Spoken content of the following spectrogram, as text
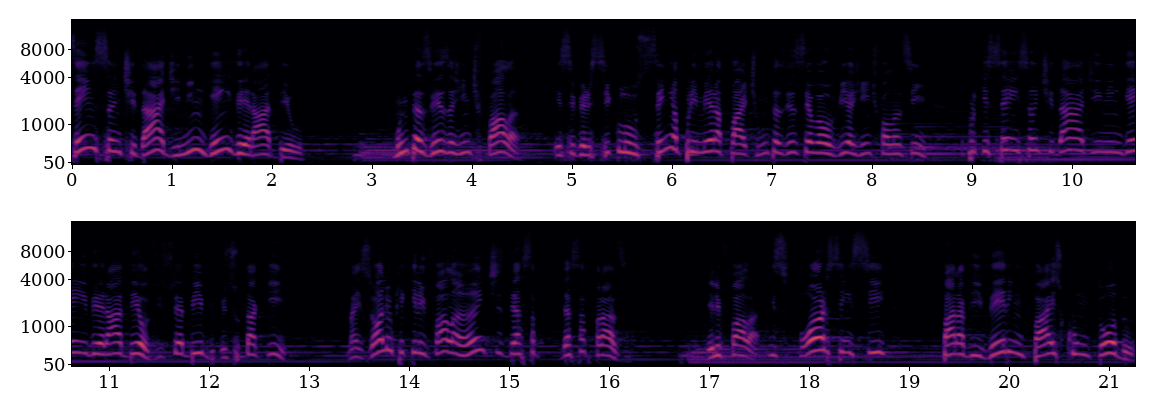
Sem santidade ninguém verá a Deus. Muitas vezes a gente fala esse versículo sem a primeira parte. Muitas vezes você vai ouvir a gente falando assim: porque sem santidade ninguém verá a Deus. Isso é bíblico, isso está aqui. Mas olha o que, que ele fala antes dessa, dessa frase. Ele fala: esforcem-se para viver em paz com todos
